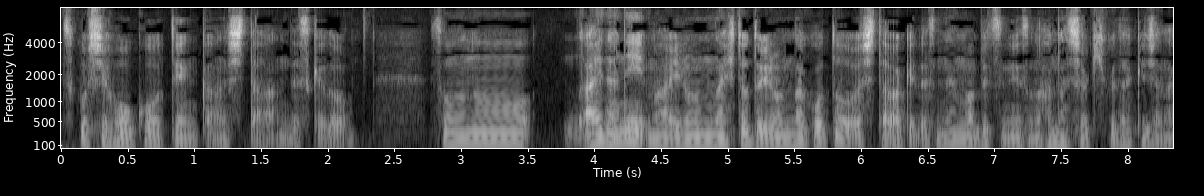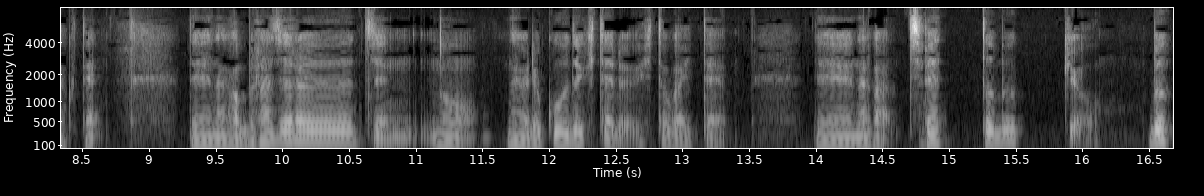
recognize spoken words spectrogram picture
少し方向転換したんですけど、その間に、まあ、いろんな人といろんなことをしたわけですね。まあ、別にその話を聞くだけじゃなくて。で、なんかブラジル人の、なんか旅行できてる人がいて、で、なんかチベット仏教、仏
